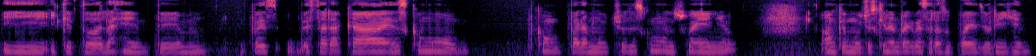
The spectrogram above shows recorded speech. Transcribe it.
y, que toda la gente, pues, estar acá es como, como, para muchos es como un sueño, aunque muchos quieren regresar a su país de origen,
